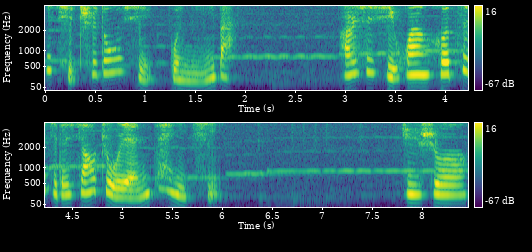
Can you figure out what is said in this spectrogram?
一起吃东西、滚泥巴，而是喜欢和自己的小主人在一起。据说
